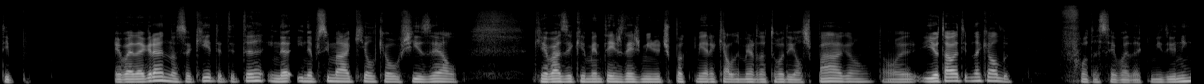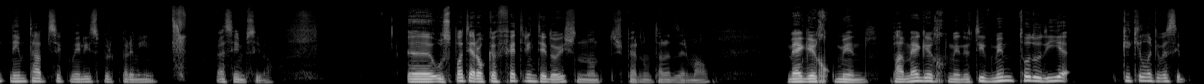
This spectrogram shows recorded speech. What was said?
tipo, é bué da grande, não sei o quê, tã, tã, tã. Ainda, ainda por cima há aquele que é o XL, que é basicamente tens 10 minutos para comer aquela merda toda e eles pagam. Então, é- e eu estava tipo naquela de foda-se, é bué da comida. Eu nem, nem me estava a comer isso porque para mim vai ser impossível. Uh, o spot era o Café 32, não, espero não estar a dizer mal. Mega recomendo. Pá, mega recomendo. Eu tive mesmo todo o dia com aquilo na cabeça. Tipo,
